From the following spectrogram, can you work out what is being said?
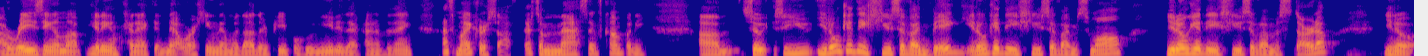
uh, raising them up getting them connected networking them with other people who needed that kind of a thing. That's microsoft. That's a massive company. Um, so so you you don't get the excuse of i'm big. You don't get the excuse of i'm small. You don't get the excuse of i'm a startup. You know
